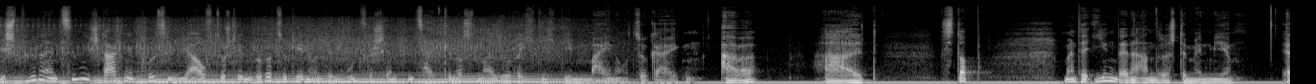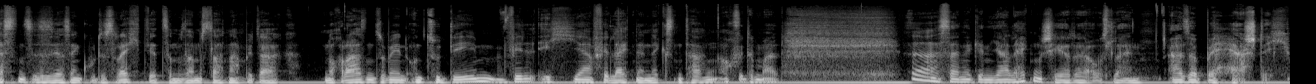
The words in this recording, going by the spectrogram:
Ich spüre einen ziemlich starken Impuls in mir, aufzustehen, rüberzugehen und dem unverschämten Zeitgenossen mal so richtig die Meinung zu geigen. Aber halt, stopp meinte irgendeine andere Stimme in mir. Erstens ist es ja sein gutes Recht, jetzt am Samstagnachmittag noch Rasen zu mähen und zudem will ich ja vielleicht in den nächsten Tagen auch wieder mal ja, seine geniale Heckenschere ausleihen. Also beherrsch dich.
